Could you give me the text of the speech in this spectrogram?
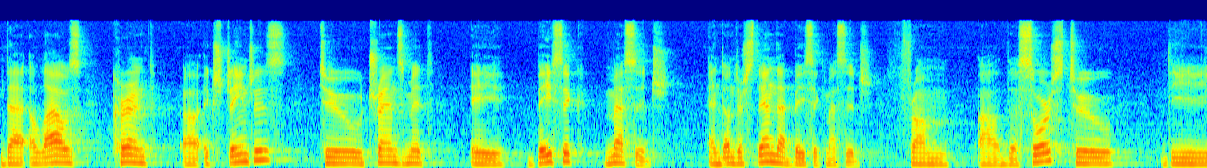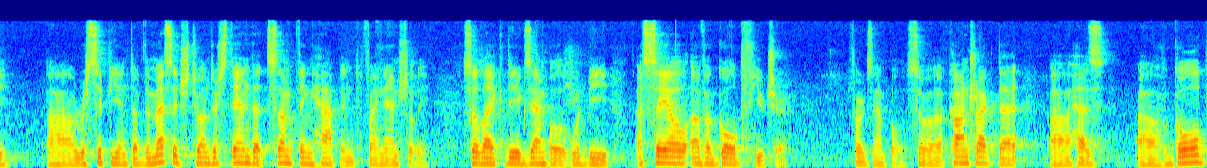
that allows current uh, exchanges to transmit a basic message and understand that basic message from uh, the source to the uh, recipient of the message to understand that something happened financially. So like the example would be a sale of a gold future for example. So a contract that uh, has uh, gold,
